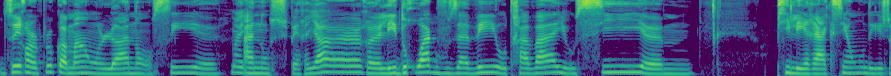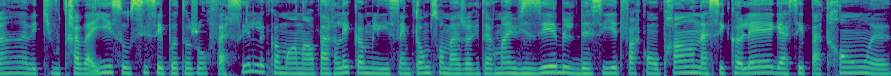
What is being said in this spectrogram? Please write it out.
dire un peu comment on l'a annoncé euh, Oui. à nos supérieurs, euh, les droits que vous avez au travail aussi, puis les réactions des gens avec qui vous travaillez, ça aussi, c'est pas toujours facile, comme on en parlait, comme les symptômes sont majoritairement invisibles, d'essayer de faire comprendre à ses collègues, à ses patrons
